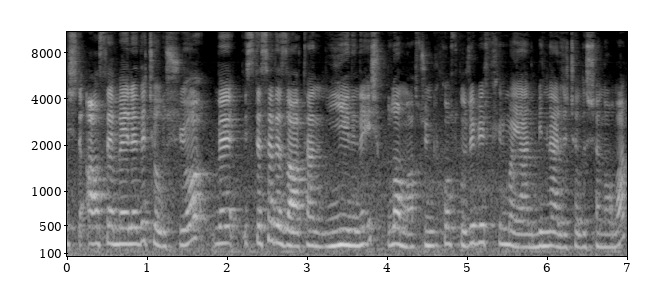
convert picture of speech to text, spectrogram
işte ASML'de çalışıyor ve istese de zaten yeğenine iş bulamaz. Çünkü koskoca bir firma yani binlerce çalışanı olan.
